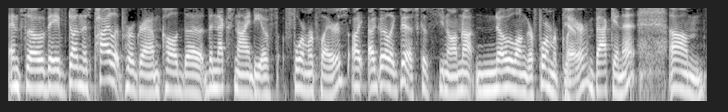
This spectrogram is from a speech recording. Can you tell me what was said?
And so they've done this pilot program called the the Next 90 of former players. I, I go like this because, you know, I'm not no longer a former player. I'm back in it. Um,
